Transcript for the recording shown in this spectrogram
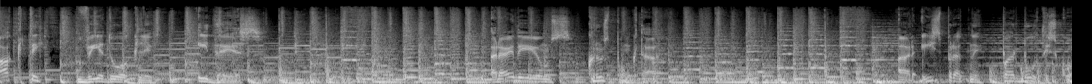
Fakti, viedokļi, idejas. Raidījums Krustpunktā ar izpratni par būtisko.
